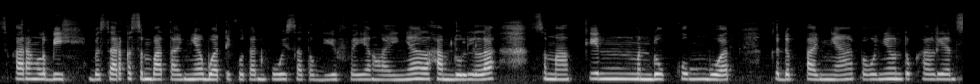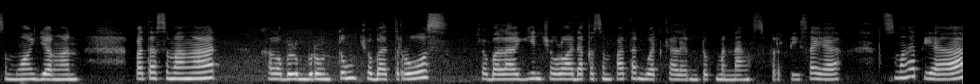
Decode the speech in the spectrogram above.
sekarang lebih besar kesempatannya buat ikutan kuis atau giveaway yang lainnya Alhamdulillah semakin mendukung buat ke depannya pokoknya untuk kalian semua jangan patah semangat kalau belum beruntung, coba terus. Coba lagi, insya Allah ada kesempatan buat kalian untuk menang seperti saya. Semangat ya!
